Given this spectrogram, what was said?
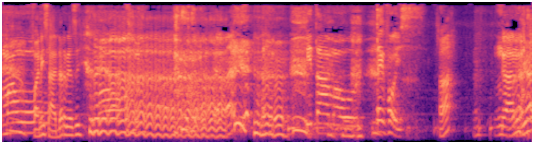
mau Fanny sadar gak sih? kita mau take voice. Hah? Enggak, enggak.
